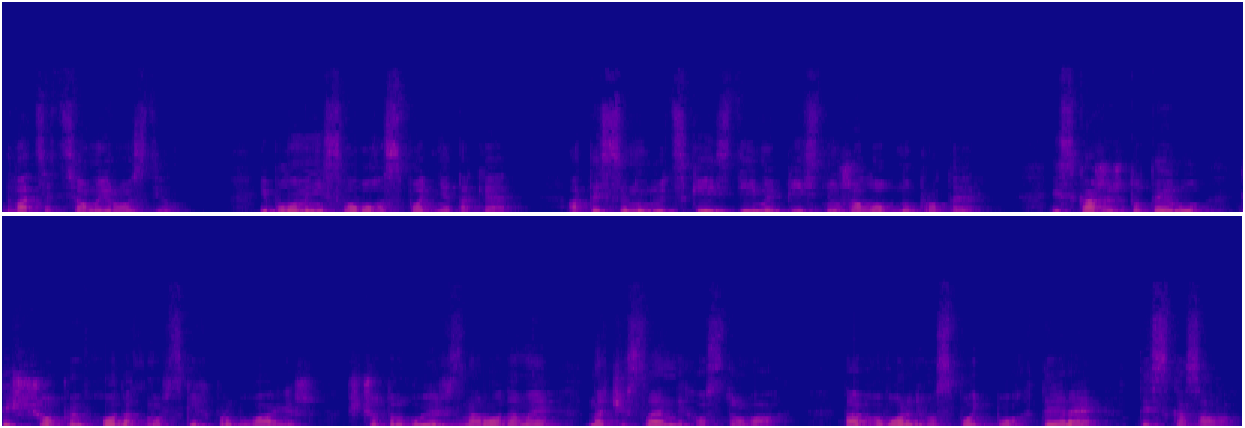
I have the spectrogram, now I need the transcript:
27 розділ. І було мені слово Господнє таке: А ти, сину людський, здійми пісню жалобну про тир. І скажеш до тиру, ти що при входах морських пробуваєш, що торгуєш з народами на численних островах. Так говорить Господь Бог, Тире, ти сказав:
